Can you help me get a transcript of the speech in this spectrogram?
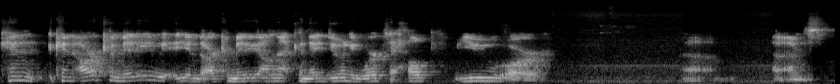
Can can our committee, know, our committee on that, can they do any work to help you or? Um, I'm just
